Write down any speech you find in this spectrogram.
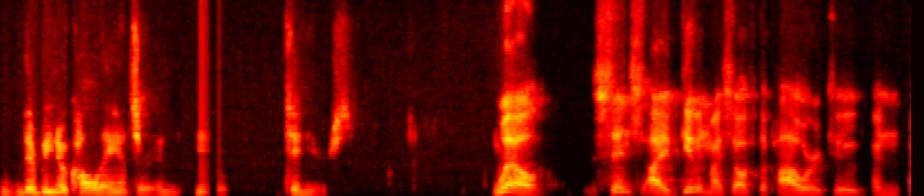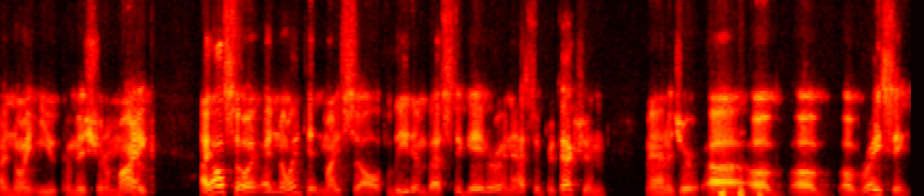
there'd be no call to answer in you know, ten years. Well, since I've given myself the power to an- anoint you Commissioner Mike, I also anointed myself lead investigator and asset protection manager uh, of, of, of racing.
